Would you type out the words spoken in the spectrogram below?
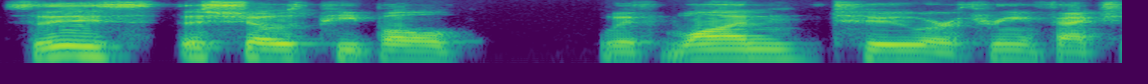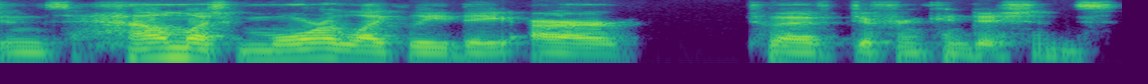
So these this shows people with one, two, or three infections how much more likely they are to have different conditions.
